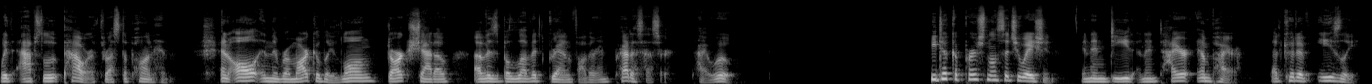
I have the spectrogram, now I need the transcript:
with absolute power thrust upon him, and all in the remarkably long, dark shadow of his beloved grandfather and predecessor, Tai Wu. He took a personal situation, and indeed an entire empire, that could have easily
